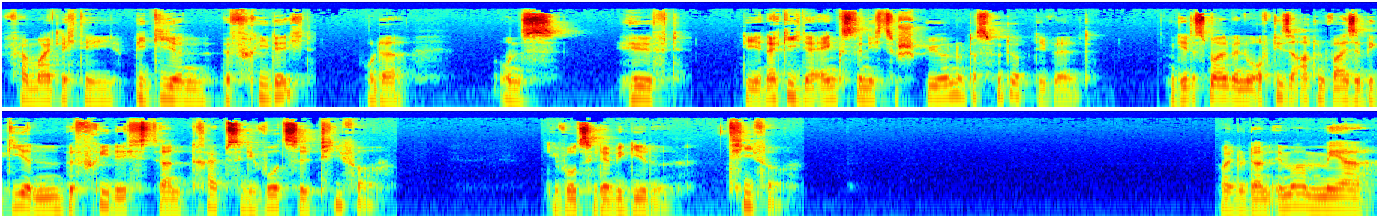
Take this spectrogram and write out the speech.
vermeintlich die Begierden befriedigt oder uns hilft, die Energie der Ängste nicht zu spüren und das verdirbt die Welt. Und jedes Mal, wenn du auf diese Art und Weise Begierden befriedigst, dann treibst du die Wurzel tiefer. Die Wurzel der Begierde. Tiefer. Weil du dann immer mehr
